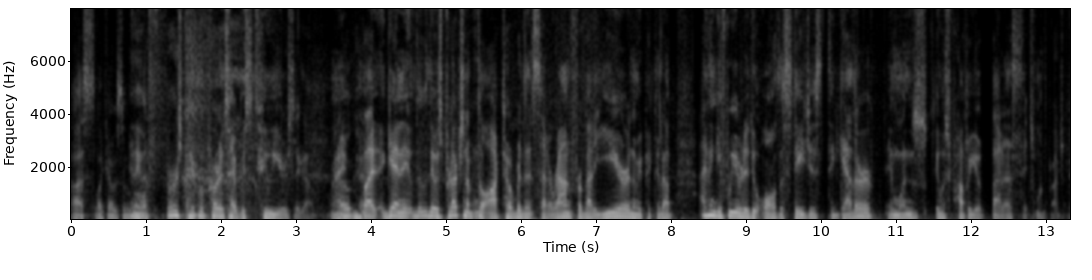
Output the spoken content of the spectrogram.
us like I was involved. I think the first paper prototype was two years ago, right? Okay. But again, it, there was production up until October. Then it sat around for about a year, and then we picked it up. I think if we were to do all the stages together in one, it was probably about a six month project.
